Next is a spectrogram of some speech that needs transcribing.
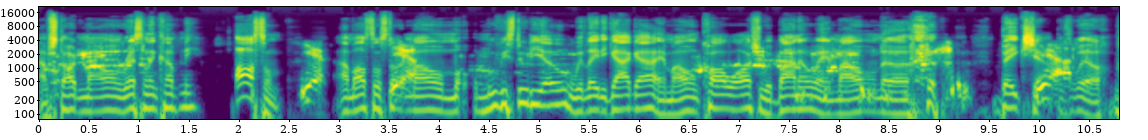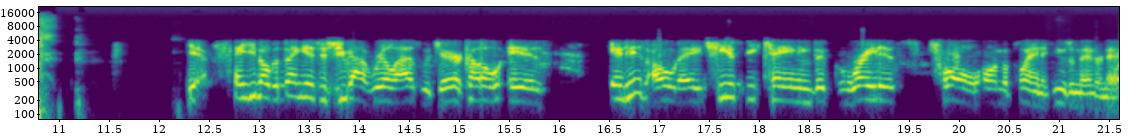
I'm starting my own wrestling company. Awesome. Yeah, I'm also starting Yeah. my own mo- movie studio with Lady Gaga and my own car wash with Bono and my own uh, bake shop Yeah. as well. Yeah. And you know the thing is, is you got to realize with Jericho is in his old age, he has became the greatest troll on the planet using the internet,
